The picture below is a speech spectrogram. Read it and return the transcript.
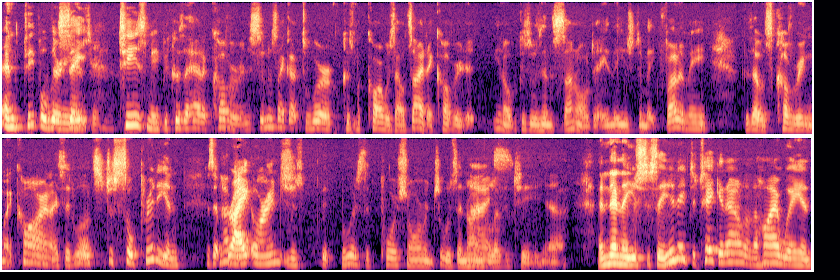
And people would 30 say, tease me because I had a cover. And as soon as I got to work, because my car was outside, I covered it, you know, because it was in the sun all day. And they used to make fun of me because I was covering my car. And I said, well, it's just so pretty. And Was it bright orange? it was the, it was the Porsche Orange. It was a Nice. 911T, yeah. And then they used to say, you need to take it out on the highway and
